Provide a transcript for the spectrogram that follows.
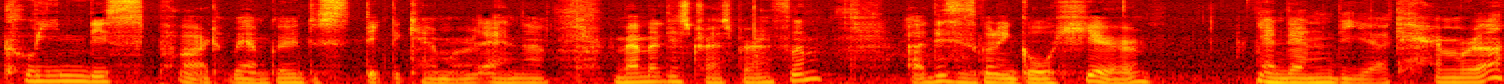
clean this part where I'm going to stick the camera and uh, remember this transparent film? Uh, this is going to go here and then the uh, camera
